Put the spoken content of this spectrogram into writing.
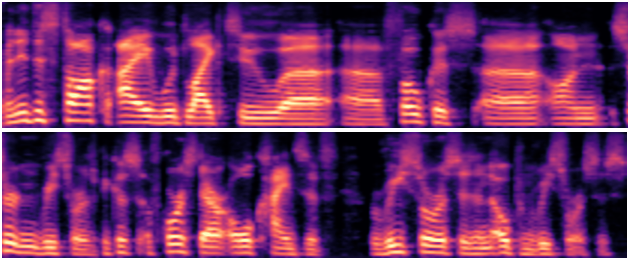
and in this talk, I would like to uh, uh, focus uh, on certain resources because, of course, there are all kinds of resources and open resources.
